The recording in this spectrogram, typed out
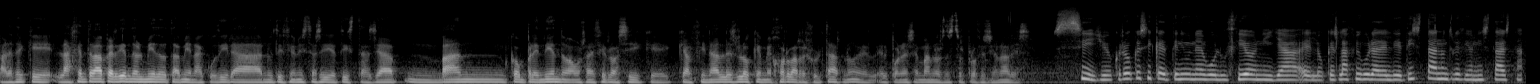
parece que la gente va perdiendo el miedo también a acudir a nutricionistas y dietistas, ya mm, van comprendiendo, vamos a decirlo así, que, al final es lo que mejor va a resultar, ¿no? el, ponerse en manos de estos profesionales. Sí, yo creo que sí que ha tenido una evolución y ya eh, lo que es la figura del dietista, nutricionista, está,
